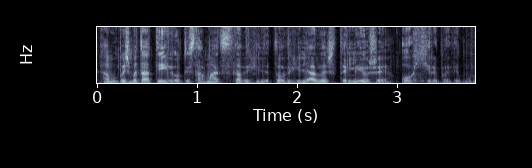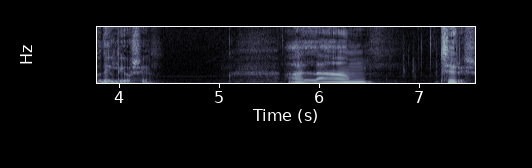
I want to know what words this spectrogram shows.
Θα μου πεις μετά τι, ότι σταμάτησε το 2000, τελείωσε. Όχι, ρε παιδί μου, δεν τελείωσε. Αλλά ξέρεις,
